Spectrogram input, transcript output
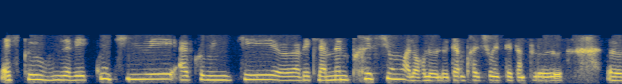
Est-ce que vous avez continué à communiquer euh, avec la même pression? Alors le, terme pression est peut-être un peu euh,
